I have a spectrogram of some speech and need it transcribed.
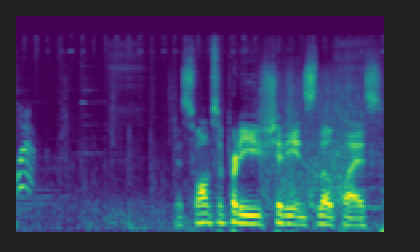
Left. The swamp's a pretty shitty and slow place.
